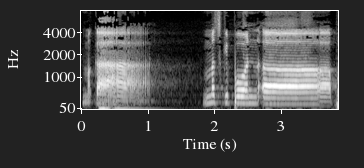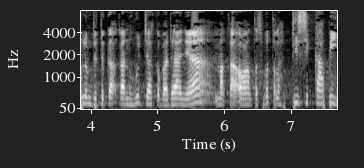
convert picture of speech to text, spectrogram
maka meskipun uh, belum ditegakkan hujah kepadanya, maka orang tersebut telah disikapi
